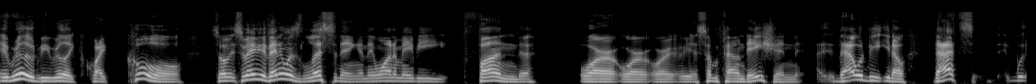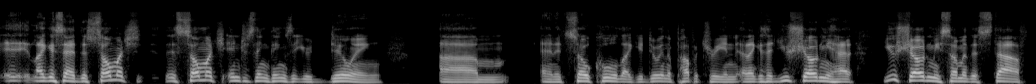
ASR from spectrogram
it really would be really quite cool. So, so maybe if anyone's listening and they want to maybe fund or or or some foundation, that would be you know that's like I said. There's so much there's so much interesting things that you're doing, um, and it's so cool. Like you're doing the puppetry, and, and like I said, you showed me how you showed me some of this stuff.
